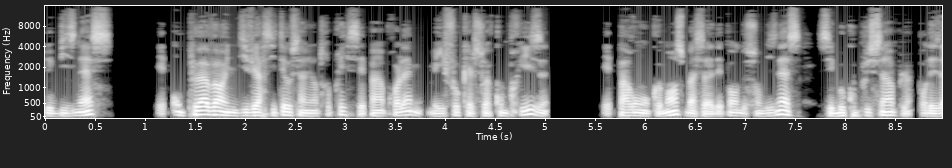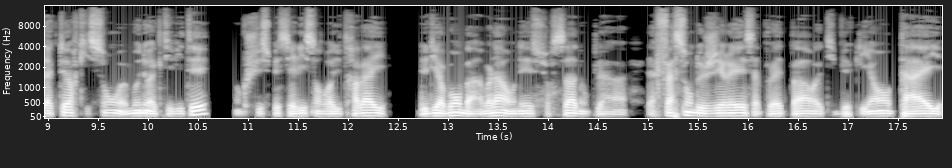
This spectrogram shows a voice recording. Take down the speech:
de business. Et on peut avoir une diversité au sein d'une entreprise, c'est pas un problème, mais il faut qu'elle soit comprise. Et par où on commence, bah ça dépend de son business. C'est beaucoup plus simple pour des acteurs qui sont euh, mono-activité. Donc je suis spécialiste en droit du travail de dire bon ben voilà on est sur ça. Donc la, la façon de gérer ça peut être par euh, type de client taille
